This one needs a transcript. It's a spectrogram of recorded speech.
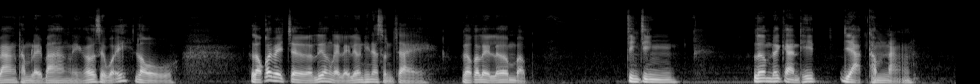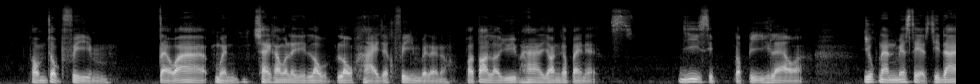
บ้างทำอะไรบ้างเลยก็รู้สึกว่าเอ๊ะเรา เราก็ไปเจอเรื่องหลาย ๆ เรื่องที่น่าสนใจ เราก็เลยเริ่มแบบ จริง ๆ เริ่มด้วยการที่อยากทำหนัง ผมจบฟิล์ม แต่ว่าเหมือนใช้คำว่าอะไรดีเราเราหายจากฟิล์มไปเลยเนาะเพราะตอนเรายี่ห้าย้อนกลับไปเนี่ย ยี่สิบกว่าปีที่แล้วอะยุคนั้นเมสเซจที่ได้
